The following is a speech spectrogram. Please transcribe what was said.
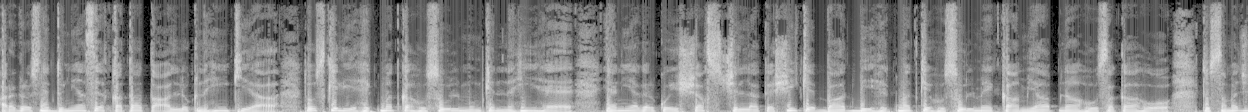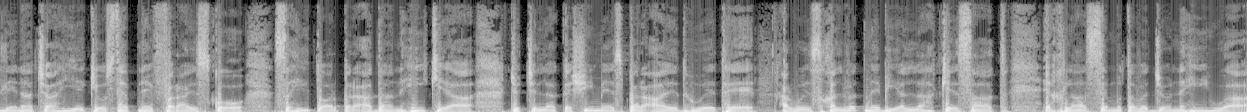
اور اگر اس نے دنیا سے قطع تعلق نہیں کیا، تو اس کے لیے حکمت کا حصول ممکن نہیں ہے۔ یعنی اگر کوئی شخص چلہ کشی کے بعد بھی حکمت کے حصول میں کامیاب نہ ہو سکا ہو، تو سمجھ لینا چاہیے کہ اس نے اپنے فرائض کو صحیح طور پر ادا نہیں کیا۔ جو چلہ کشی میں اس پر عائد ہوئے تھے، اور وہ اس خلوت میں بھی اللہ کے ساتھ اخلاص سے متوجہ نہیں ہوا۔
